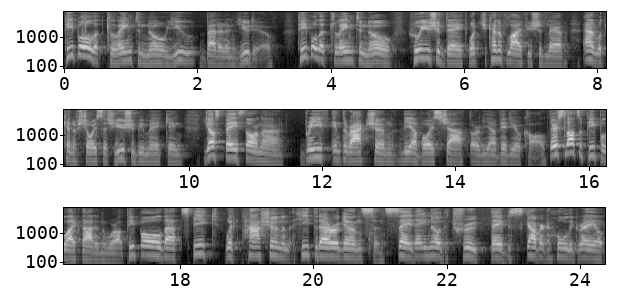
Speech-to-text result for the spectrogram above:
People that claim to know you better than you do. People that claim to know who you should date, what kind of life you should live, and what kind of choices you should be making just based on a brief interaction via voice chat or via video call. There's lots of people like that in the world. People that speak with passion and heated arrogance and say they know the truth, they've discovered the holy grail,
